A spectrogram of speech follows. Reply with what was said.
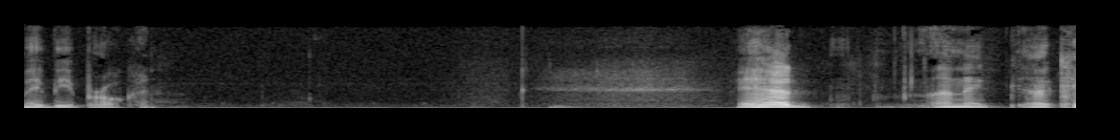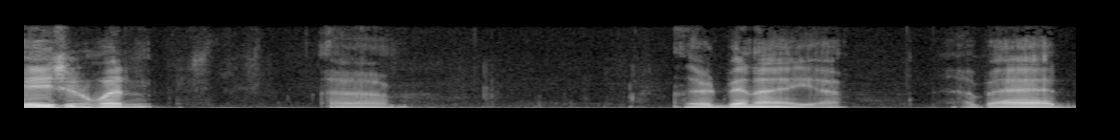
may be broken. We had an occasion when um, there had been a, a, a bad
